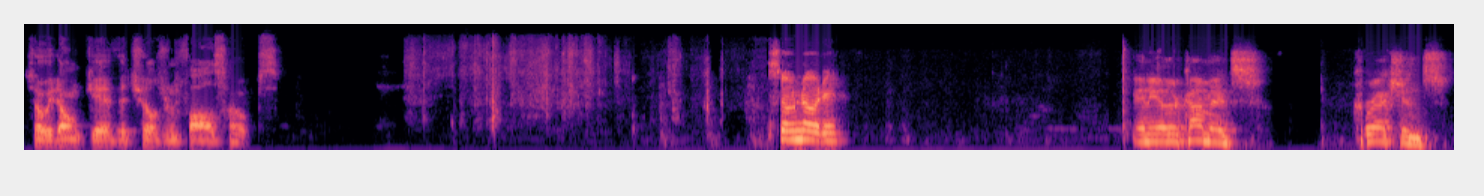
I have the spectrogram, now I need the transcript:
so we don't give the children false hopes. So noted. Any other comments? Corrections?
